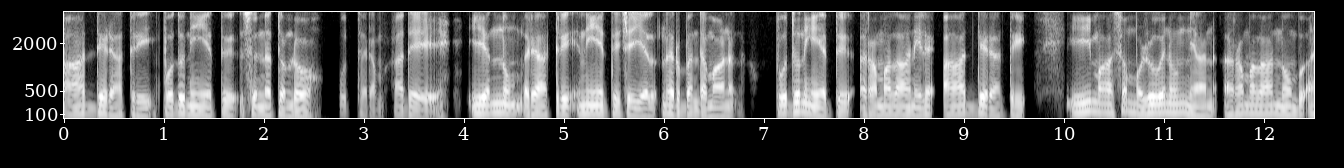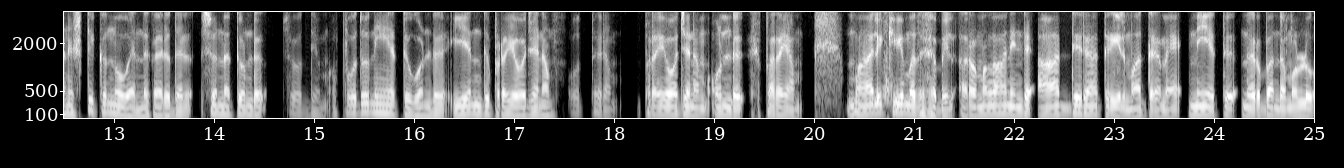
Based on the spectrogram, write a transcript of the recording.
ആദ്യ രാത്രി പൊതുനീയത്ത് സുന്നത്തുണ്ടോ? ഉത്തരം അതെ. എന്നും രാത്രി നീയത്ത് ചെയ്യൽ നിർബന്ധമാണ്. പൊതുനീയത്ത് റമദാനിലെ ആദ്യ രാത്രി. ഈ മാസം മുഴുവനും ഞാൻ റമദാൻ നോമ്പ് അനുഷ്ഠിക്കുന്നുവെന്ന് കരുതൽ സുന്നത്തുണ്ട്. ചോദ്യം പൊതുനീയത്ത് കൊണ്ട് എന്ത് പ്രയോജനം? ഉത്തരം പ്രയോജനം ഉണ്ട്. പറയാം. മാലിക്കി മദ്ഹബിൽ റമദാനിന്റെ ആദ്യ രാത്രിയിൽ മാത്രമേ നീയത്ത് നിർബന്ധമുള്ളൂ.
